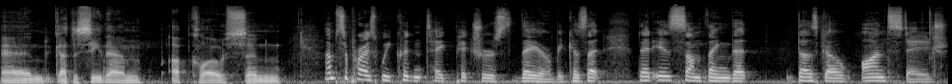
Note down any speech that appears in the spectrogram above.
and got to see them up close and I'm surprised we couldn't take pictures there because that that is something that does go on stage.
